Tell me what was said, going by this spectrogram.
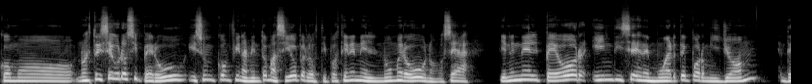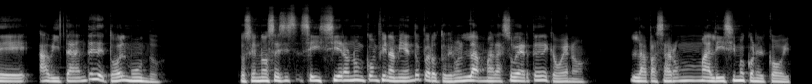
como no estoy seguro si Perú hizo un confinamiento masivo, pero los tipos tienen el número uno, o sea, tienen el peor índice de muerte por millón de habitantes de todo el mundo. Entonces no sé si se hicieron un confinamiento, pero tuvieron la mala suerte de que, bueno, la pasaron malísimo con el COVID.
